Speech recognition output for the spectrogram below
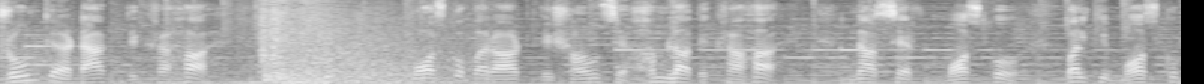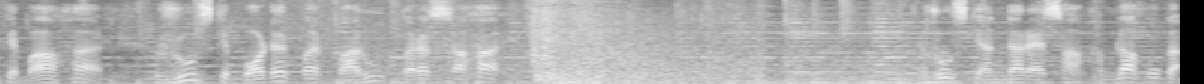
ड्रोन के अटैक दिख रहा है। मॉस्को पर आठ दिशाओं से हमला दिख रहा है। न सिर्फ़ मॉस्को, बल्कि मॉस्को के बाहर, रूस के बॉर्डर पर बारूद बरस रहा है। रूस के अंदर ऐसा हमला होगा।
